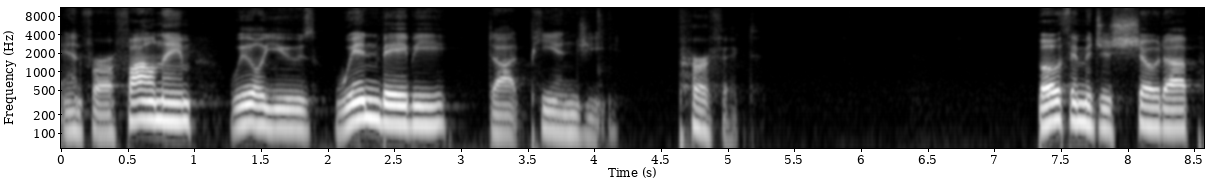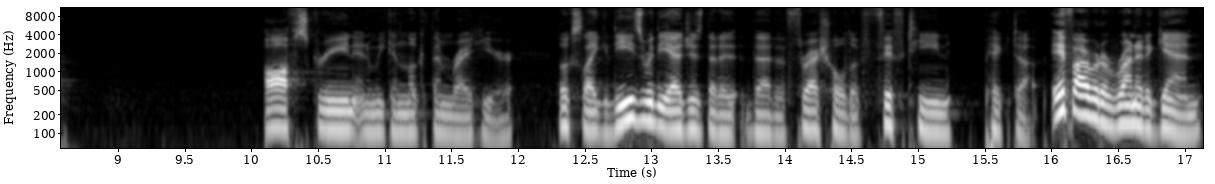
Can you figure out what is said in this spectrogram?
And for our file name, we'll use winbaby.png. Perfect. Both images showed up off screen and we can look at them right here. Looks like these were the edges that a, that a threshold of 15 picked up. If I were to run it again,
